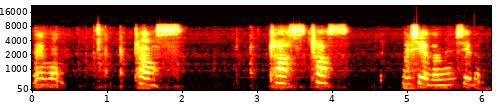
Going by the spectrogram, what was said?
Nie, bo czas. Czas, czas. No jest jeden, no jest jeden.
